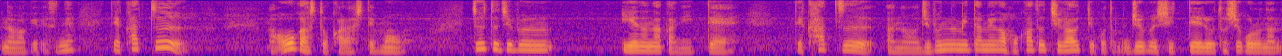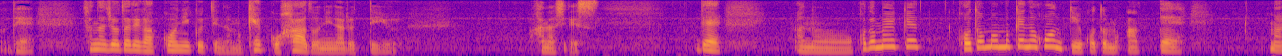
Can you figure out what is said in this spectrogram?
なわけですね。でかつ、まあ、オーガストからしてもずっと自分家の中にいてでかつあの自分の見た目が他と違うっていうことも十分知っている年頃なのでそんな状態で学校に行くっていうのはもう結構ハードになるっていう話です。であの子供向け子供向けの本っていうこともあってまあ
